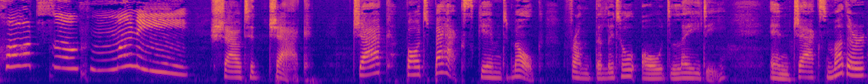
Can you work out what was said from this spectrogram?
Pots of money! shouted Jack. Jack bought back skimmed milk from the little old lady. And Jack's mother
